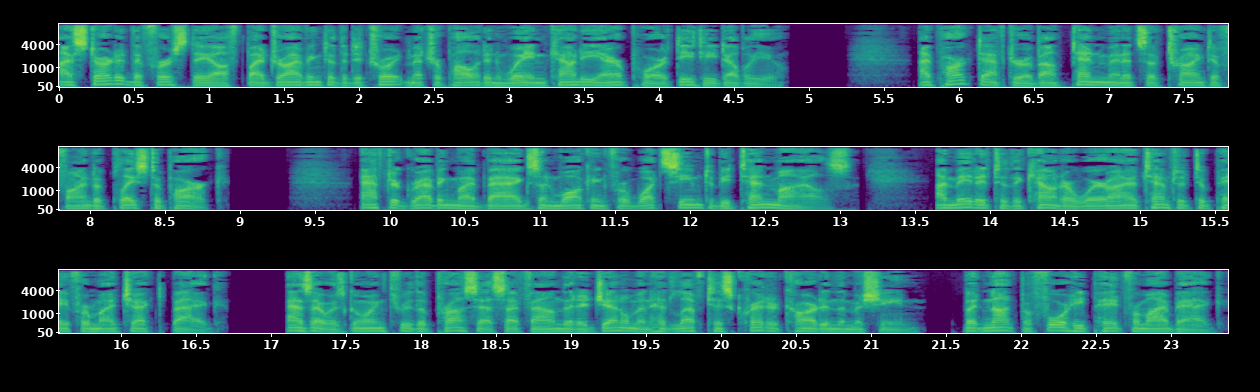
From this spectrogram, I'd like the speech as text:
I started the first day off by driving to the Detroit Metropolitan Wayne County Airport DTW. I parked after about 10 minutes of trying to find a place to park. After grabbing my bags and walking for what seemed to be 10 miles, I made it to the counter where I attempted to pay for my checked bag. As I was going through the process I found that a gentleman had left his credit card in the machine, but not before he paid for my bag.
